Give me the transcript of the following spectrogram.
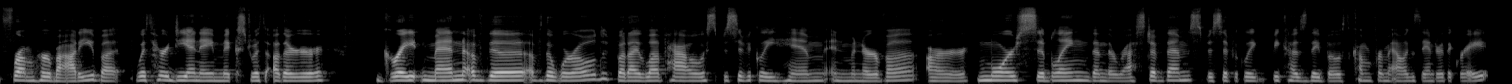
from her body, but with her DNA mixed with other great men of the of the world but i love how specifically him and minerva are more sibling than the rest of them specifically because they both come from alexander the great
